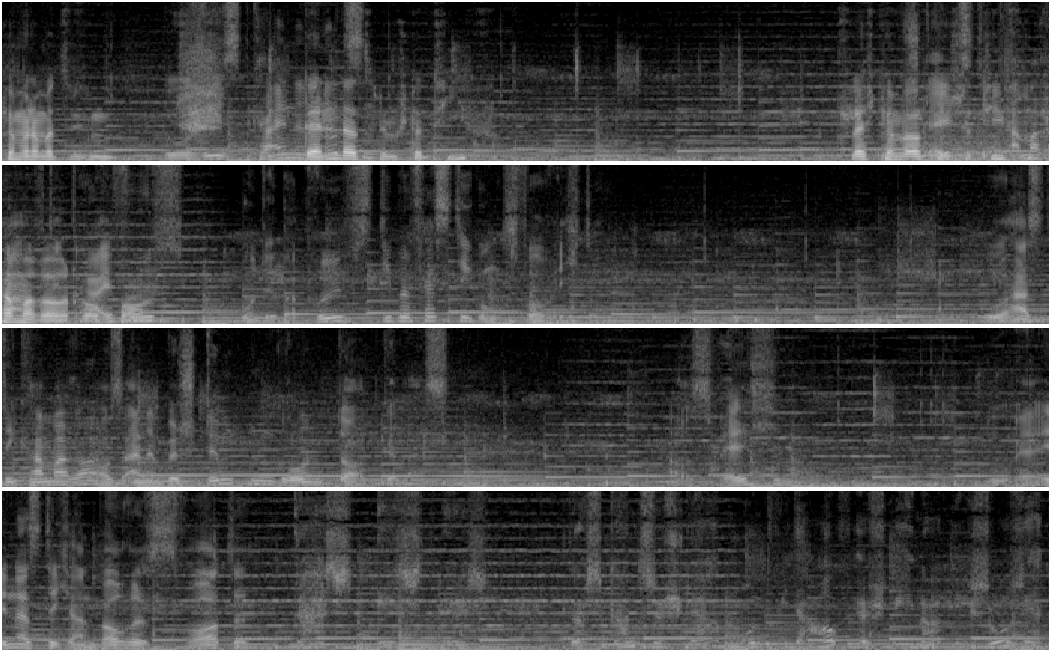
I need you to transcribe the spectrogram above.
Können wir nochmal zu diesem Du siehst keinen Ständer, zu dem Stativ? Vielleicht können wir auf dem Stativ die Kamera, Kamera draufbauen. Und überprüfst die Befestigungsvorrichtung. Du hast die Kamera aus einem bestimmten Grund dort gelassen. Aus welchem? Du erinnerst dich an Boris Worte. Das ist es. Das ganze Sterben und Wiederauferstehen hat dich so sehr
